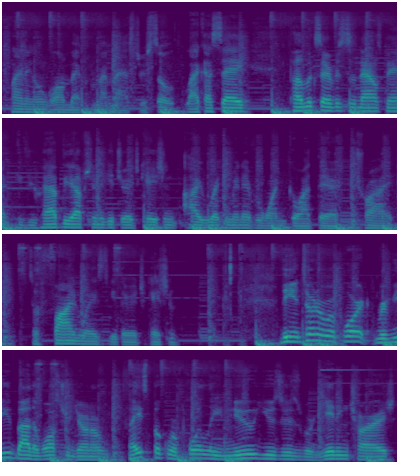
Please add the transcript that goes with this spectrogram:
planning on going back for my master's. So, like I say, public service announcement if you have the option to get your education, I recommend everyone go out there and try to find ways to get their education. The internal report reviewed by the Wall Street Journal Facebook reportedly knew users were getting charged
